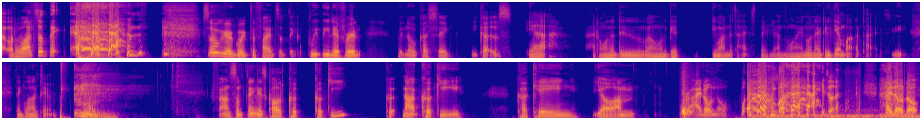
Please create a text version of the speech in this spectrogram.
I want to watch something. so we are going to find something completely different with no cussing because yeah, I don't want to do I don't want to get demonetized later down the line when I do get monetized. You think long term. Found something. It's called cook cookie, Co- not cookie, cooking. Yo, I'm. I don't know, but I don't. I don't know,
